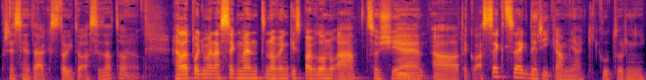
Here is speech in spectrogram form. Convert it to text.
Přesně tak, stojí to asi za to. Jo. Hele, pojďme na segment novinky z pavilonu A, což je hmm. a, taková sekce, kde říkám nějaký kulturní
